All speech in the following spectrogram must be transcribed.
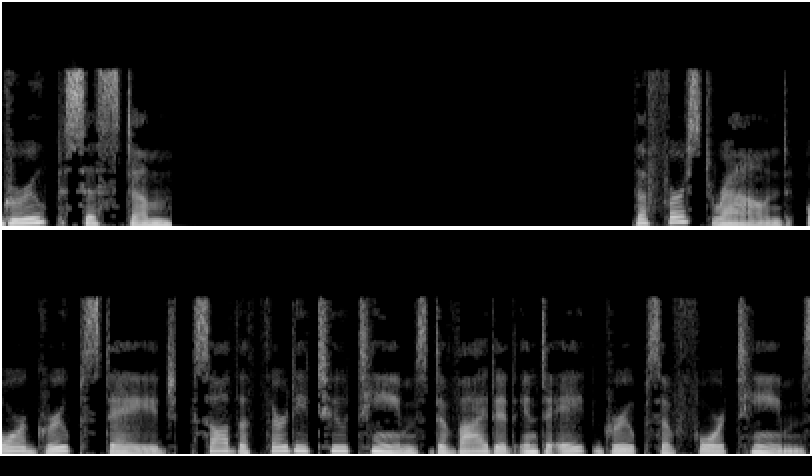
Group system The first round, or group stage, saw the 32 teams divided into eight groups of four teams.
